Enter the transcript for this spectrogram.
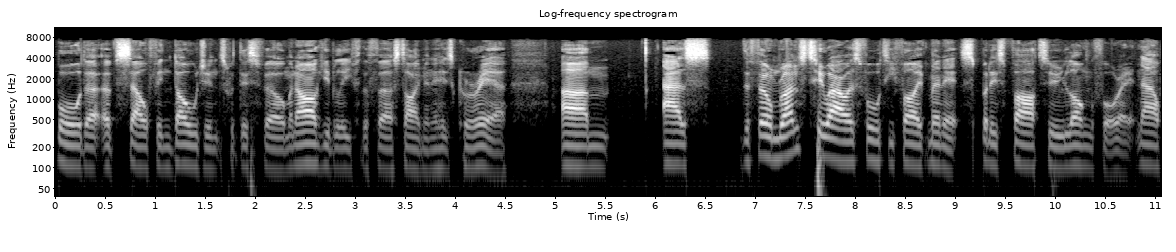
border of self-indulgence with this film, and arguably for the first time in his career, um, as the film runs two hours 45 minutes, but is far too long for it. Now,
